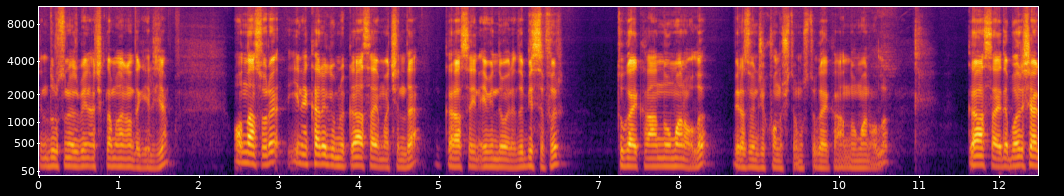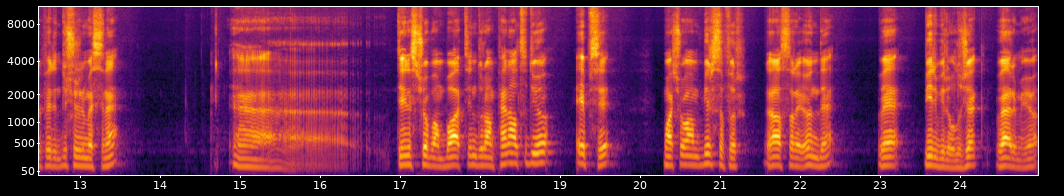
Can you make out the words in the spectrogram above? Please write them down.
Şimdi Dursun Özbey'in açıklamalarına da geleceğim. Ondan sonra yine Karagümrük Galatasaray maçında Galatasaray'ın evinde oynadığı 1-0 Tugay Kaan Numanoğlu. Biraz önce konuştuğumuz Tugay Kaan Numanoğlu. Galatasaray'da Barış Alper'in düşürülmesine eee, Deniz Çoban, Bahattin Duran penaltı diyor. Hepsi. Maç o an 1-0 Galatasaray önde ve 1-1 olacak. Vermiyor.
